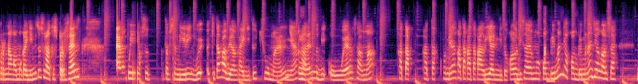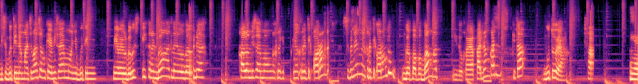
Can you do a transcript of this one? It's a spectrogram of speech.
pernah ngomong kayak gini tuh 100% emang punya maksud tersendiri. Gue kita nggak bilang kayak gitu, cuman ya Iya. kalian lebih aware sama kata-kata pemilihan kata-kata kalian gitu. Kalau bisa mau komplimen ya komplimen aja nggak usah disebutin yang macam-macam kayak misalnya mau nyebutin nilai lu bagus, ih keren banget nilai lu bagus udah. Kalau misalnya mau ngekritik, ngekritik orang, sebenarnya ngekritik orang tuh nggak apa-apa banget gitu. Kayak kadang kan kita butuh ya iya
